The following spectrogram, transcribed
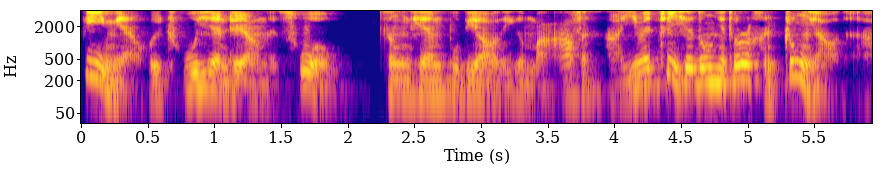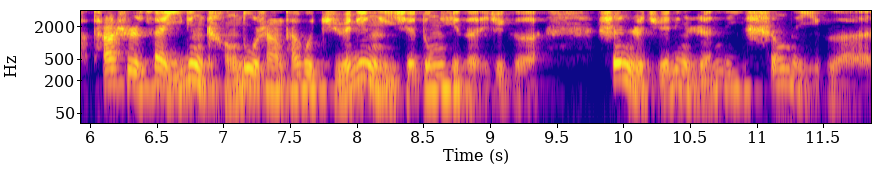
避免会出现这样的错误。增添不必要的一个麻烦啊，因为这些东西都是很重要的啊，它是在一定程度上，它会决定一些东西的这个，甚至决定人的一生的一个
